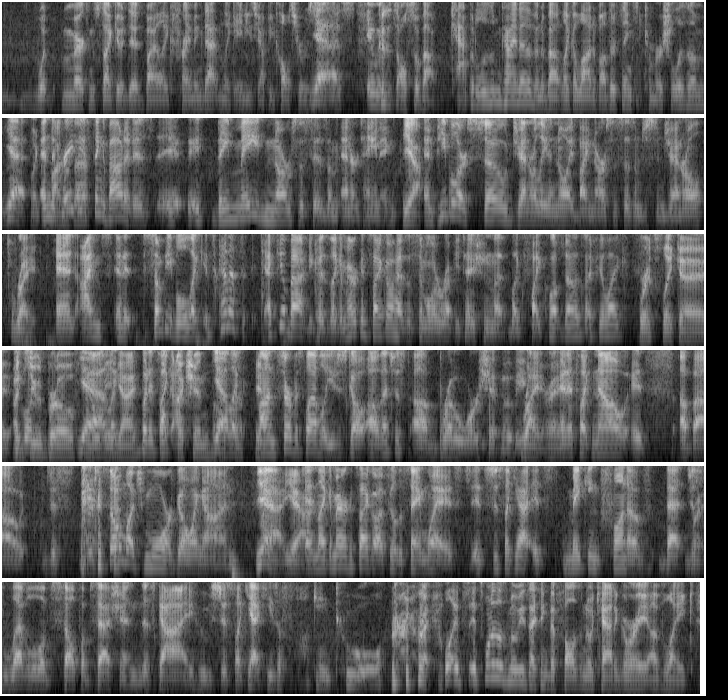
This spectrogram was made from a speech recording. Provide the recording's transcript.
what American Psycho did by like framing that in like 80s yuppie culture was Yeah, genius. it Because it's also about capitalism kind of and about like a lot of other things, commercialism. yeah, Like and the craziest thing about it is it, it they made narcissism entertaining. Yeah. and people are so generally annoyed by narcissism just in general. Right. And I'm and it some people like it's kind of I feel bad because like American Psycho has a similar reputation that like Fight Club does. I feel like Where it's like a, a dude bro yeah, movie like, guy. but it's Pulp like uh, fiction. yeah, also. like Yeah. on surface level, you just go, oh, that's just a bro worship movie, Right, right. And it's like no, it's about just there's so much more going on, yeah, yeah. and like American Psycho, I feel the same way. It's it's just like yeah, it's making fun of that just Right. level of self obsession. This guy who's just like yeah, he's a fucking tool. right. Well, it's it's one of those movies I think that falls into a category of like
